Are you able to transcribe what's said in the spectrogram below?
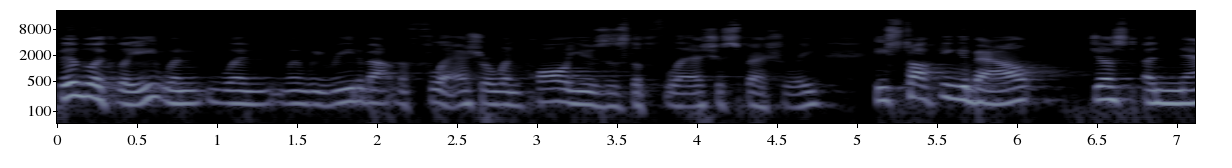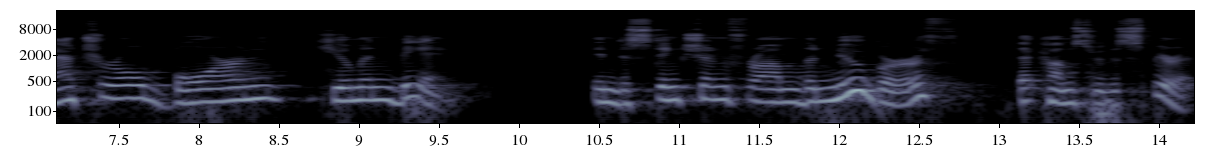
biblically, when, when, when we read about the flesh, or when Paul uses the flesh especially, he's talking about just a natural born human being, in distinction from the new birth that comes through the Spirit.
